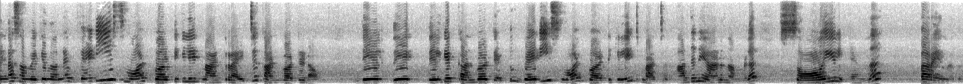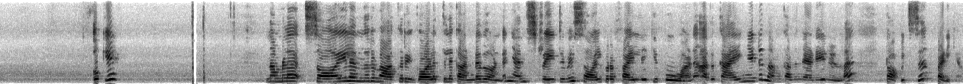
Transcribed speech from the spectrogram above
എന്താ സംഭവിക്കുക പറഞ്ഞാൽ വെരി സ്മോൾ പെർട്ടിക്കുലേറ്റ് മാറ്റർ ആയിട്ട് കൺവേർട്ടഡ് ആവും. Get converted to very small particulate matter. അതിനെയാണ് നമ്മൾ സോയിൽ എന്ന് പറയുന്നത്. ഓക്കെ നമ്മൾ സോയിൽ എന്നൊരു വാക്ക് റിഗോളത്തിൽ കണ്ടതുകൊണ്ട് ഞാൻ സ്ട്രേറ്റ് അവേ സോയിൽ പ്രൊഫൈലിലേക്ക് പോവാണ്. അത് കഴിഞ്ഞിട്ട് നമുക്ക് അതിന്റെ ഇടയിലുള്ള ടോപ്പിക്സ് പഠിക്കാം.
